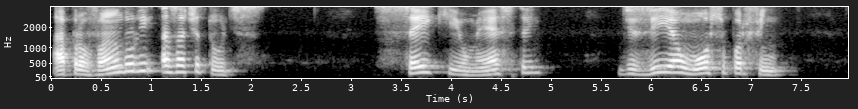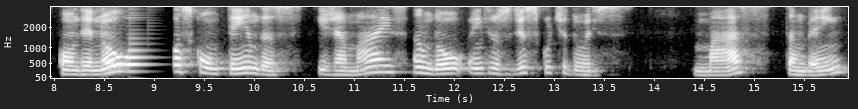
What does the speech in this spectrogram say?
aprovando-lhe as atitudes. Sei que o mestre, dizia o moço por fim, condenou as contendas e jamais andou entre os discutidores, mas também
